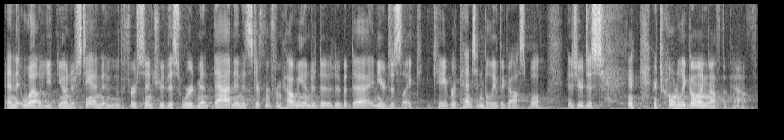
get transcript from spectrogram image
And that, well, you, you understand in the first century this word meant that, and it's different from how we understood it, and you're just like, okay, repent and believe the gospel, because you're just, you're totally going off the path.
